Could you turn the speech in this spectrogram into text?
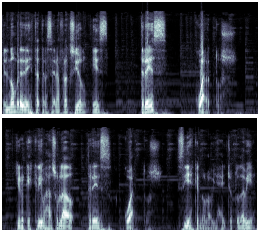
El nombre de esta tercera fracción es 3 cuartos. Quiero que escribas a su lado 3 cuartos, si es que no lo habías hecho todavía.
